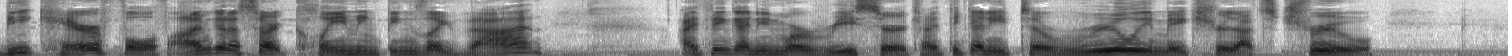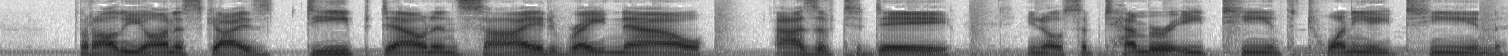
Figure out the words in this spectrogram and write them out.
be careful. If I'm to start claiming things like that, I think I need more research. I think I need to really make sure that's true. But I'll be honest, guys, deep down inside, right now, as of today, you know, September 18th, 2018,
